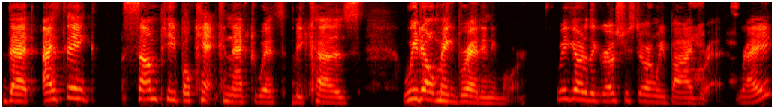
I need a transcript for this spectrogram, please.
that I think some people can't connect with because we don't make bread anymore. We go to the grocery store and we buy bread, right?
